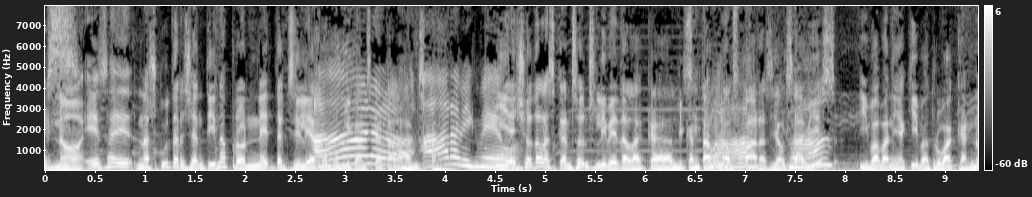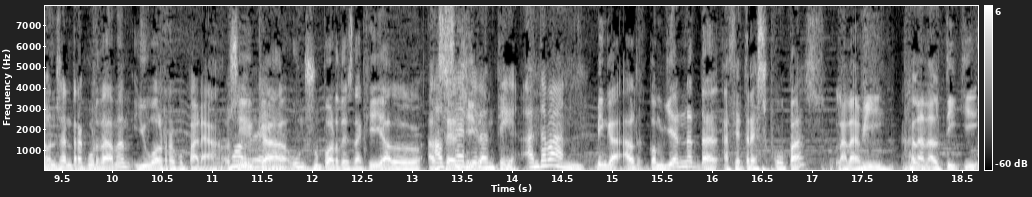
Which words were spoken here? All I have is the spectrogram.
és? No, és eh, nascut a Argentina, però net d'exiliats republicans catalans. Ara, amic meu. I això de les cançons li ve de la que li cantaven clar, els pares i els clar. avis, i va venir aquí, va trobar que no ens en recordàvem i ho vol recuperar. O Molt sigui bé. que un suport des d'aquí al, al el Sergi Dantí. Endavant. Vinga, el, com ja hem anat de, a fer tres copes, la de vi, la del Tiki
